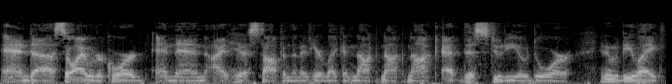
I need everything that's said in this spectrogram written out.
And uh, so I would record, and then I'd hit a stop, and then I'd hear like a knock, knock, knock at this studio door, and it would be like,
